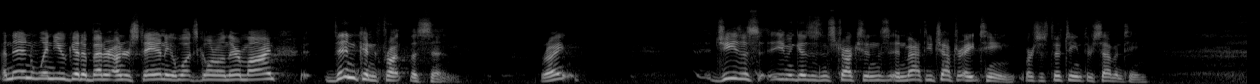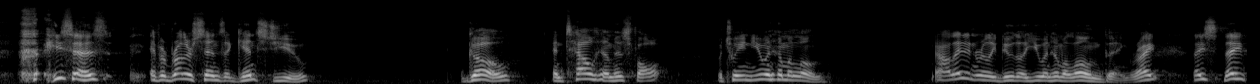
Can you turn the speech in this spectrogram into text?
And then when you get a better understanding of what's going on in their mind, then confront the sin, right? Jesus even gives us instructions in Matthew chapter 18, verses 15 through 17 he says, if a brother sins against you, go and tell him his fault between you and him alone. Now, they didn't really do the you and him alone thing, right? They, they,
